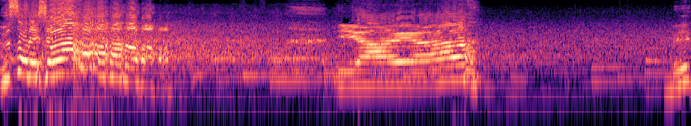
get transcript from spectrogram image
嘘でしょ？いやいやめ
